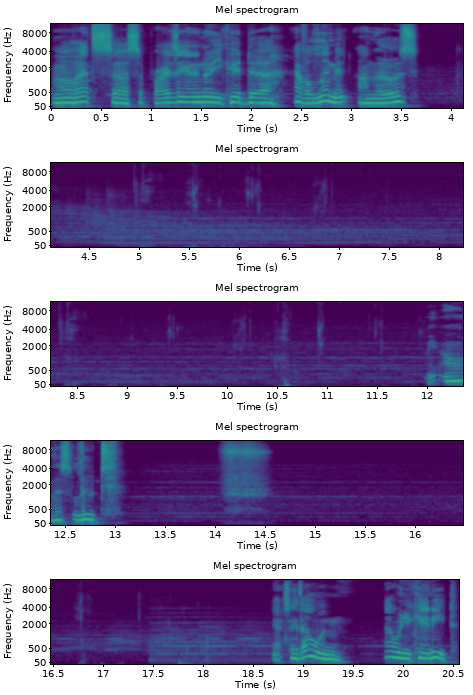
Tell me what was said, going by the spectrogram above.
well, that's uh, surprising. I didn't know you could uh, have a limit on those. Me all this loot. Yeah, see that one that one you can't eat.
